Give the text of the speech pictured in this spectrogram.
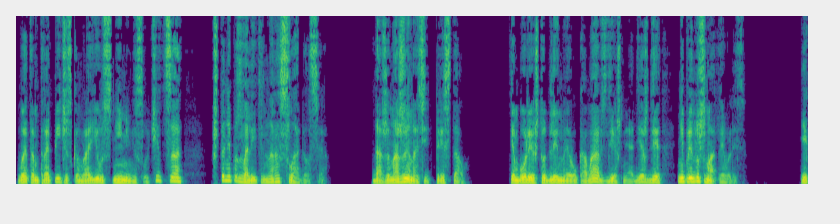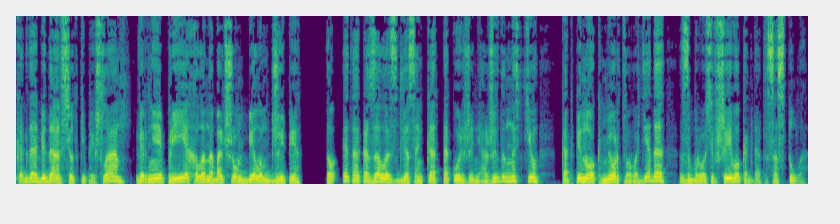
в этом тропическом раю с ними не случится, что непозволительно расслабился. Даже ножи носить перестал. Тем более, что длинные рукава в здешней одежде не предусматривались. И когда беда все-таки пришла, вернее, приехала на большом белом джипе, то это оказалось для Санька такой же неожиданностью, как пинок мертвого деда, сбросивший его когда-то со стула.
